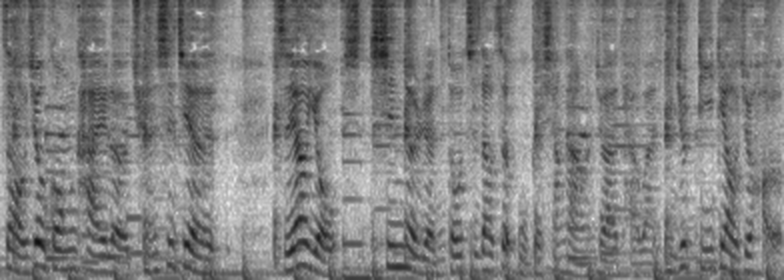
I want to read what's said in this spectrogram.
早就公开了，全世界只要有新的人都知道，这五个香港人就在台湾，你就低调就好了。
